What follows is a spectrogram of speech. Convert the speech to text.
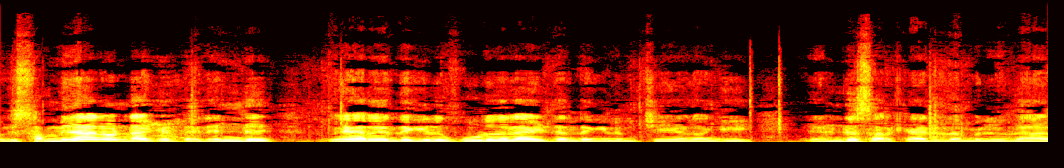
ഒരു സംവിധാനം ഉണ്ടാക്കട്ടെ. രണ്ട് വേറെ എന്തെങ്കിലും കൂടുതലായിട്ട് എന്തെങ്കിലും ചെയ്യണമെങ്കിൽ രണ്ട് സർക്കാർ തമ്മിൽ ഉദാഹരണം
